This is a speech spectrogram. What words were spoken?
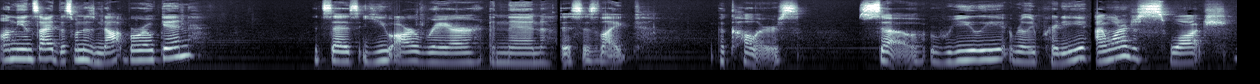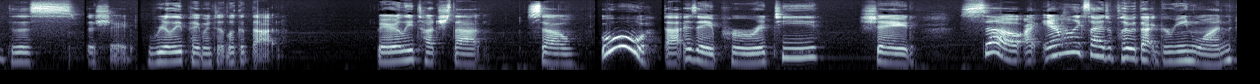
on the inside. This one is not broken. It says, you are rare. And then this is like the colors. So really, really pretty. I want to just swatch this, this shade. Really pigmented, look at that. Barely touched that. So Ooh, that is a pretty shade. So I am really excited to play with that green one.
